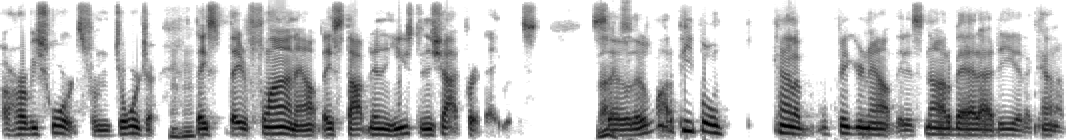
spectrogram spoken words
Harvey Schwartz from Georgia, mm-hmm. they they're flying out. They stopped in Houston and shot for a day with us. Nice. So there's a lot of people kind of figuring out that it's not a bad idea to kind of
